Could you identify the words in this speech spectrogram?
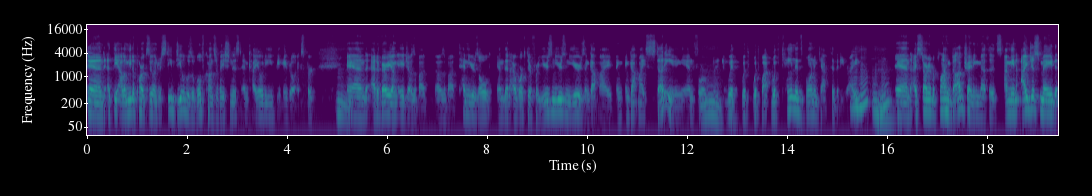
and at the Alameda Park Zoo under Steve Deal, who's a wolf conservationist and coyote behavioral expert. Mm. And at a very young age, I was about I was about ten years old, and then I worked there for years and years and years, and got my and, and got my studying and for mm. with with with with, with canids born in captivity, right? Mm-hmm, mm-hmm. And I started applying dog training methods. I mean, I just made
